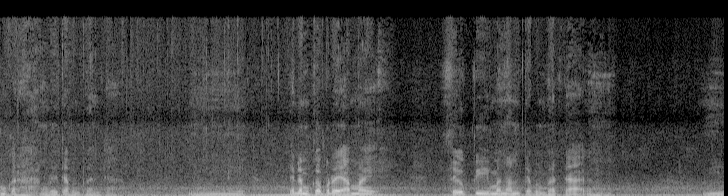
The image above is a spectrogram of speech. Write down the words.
มกระถางเลยจ้าเพื่อนๆจ้านี่ให้ดอมกับอะไรเอาไม่เซลฟี่มานำจ้าเพื่อนๆจ้า นี่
